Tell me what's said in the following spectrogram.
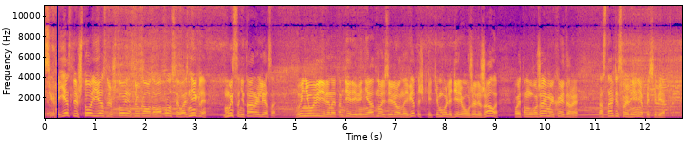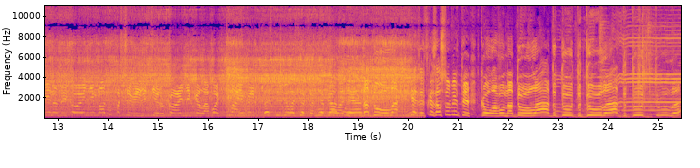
Если что, если что, если у кого-то вопросы возникли, мы санитары леса. Вы не увидели на этом дереве ни одной зеленой веточки, тем более дерево уже лежало, поэтому, уважаемые хейтеры, оставьте свое мнение при себе. Надула! Я же сказал, что блин, ты голову надула, дуду, дудула, дуду, дудула.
